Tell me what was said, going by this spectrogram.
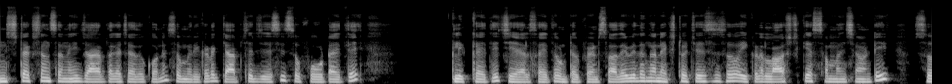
ఇన్స్ట్రక్షన్స్ అనేవి జాగ్రత్తగా చదువుకొని సో మీరు ఇక్కడ క్యాప్చర్ చేసి సో ఫోటో అయితే క్లిక్ అయితే చేయాల్సి అయితే ఉంటుంది ఫ్రెండ్స్ సో అదేవిధంగా నెక్స్ట్ వచ్చేసి సో ఇక్కడ లాస్ట్ కేసు సంబంధించినటువంటి సో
